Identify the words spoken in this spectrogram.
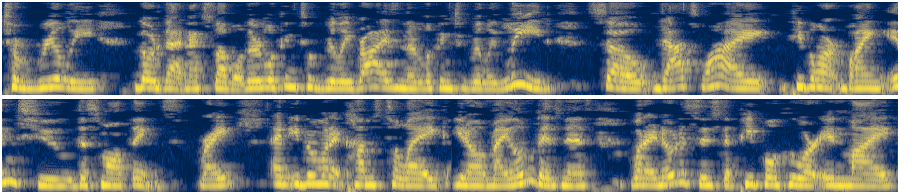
to really go to that next level. They're looking to really rise and they're looking to really lead. So that's why people aren't buying into the small things, right? And even when it comes to like, you know, my own business, what I notice is that people who are in my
